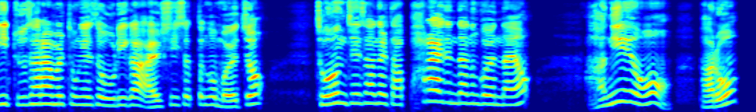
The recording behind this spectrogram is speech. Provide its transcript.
이 두 사람을 통해서 우리가 알 수 있었던 건 뭐였죠? 전 재산을 다 팔아야 된다는 거였나요? 아니에요. 바로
